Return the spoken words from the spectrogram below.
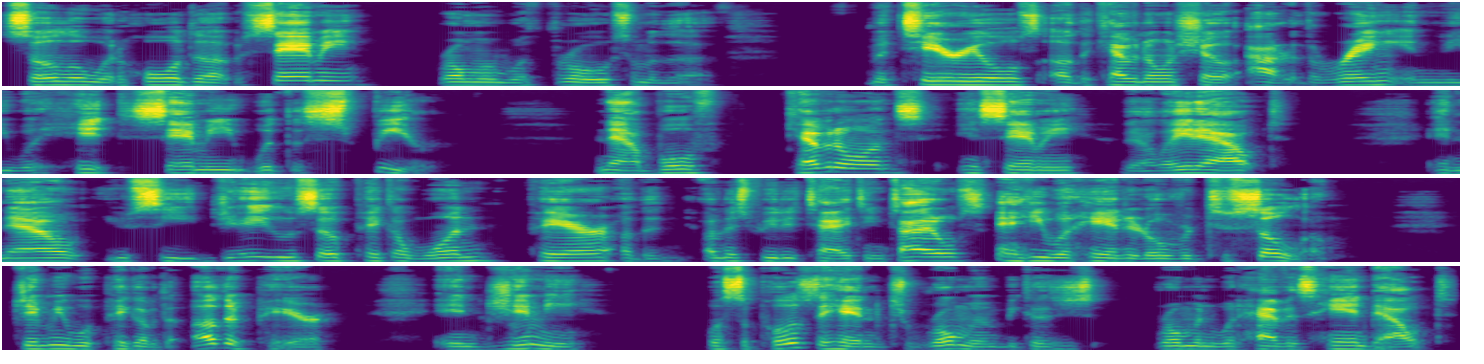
Solo would hold up Sami. Roman would throw some of the materials of the Kevin Owens show out of the ring and he would hit Sami with a spear. Now both Kevin Owens and Sami, they're laid out. And now you see Jey Uso pick up one pair of the Undisputed Tag Team titles and he would hand it over to Solo. Jimmy would pick up the other pair and Jimmy was supposed to hand it to Roman because Roman would have his hand out.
